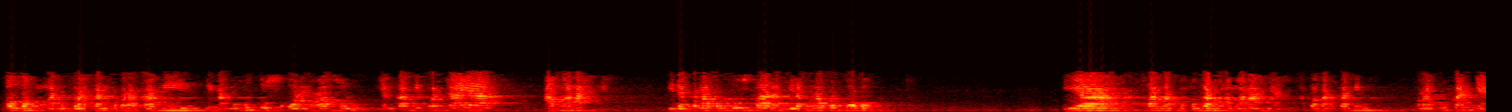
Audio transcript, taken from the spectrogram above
Allah menganugerahkan kepada kami dengan mengutus seorang rasul yang kami percaya amanahnya, tidak pernah berdusta dan tidak pernah berbohong. Dia sangat memegang amanahnya. Apakah kami meragukannya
